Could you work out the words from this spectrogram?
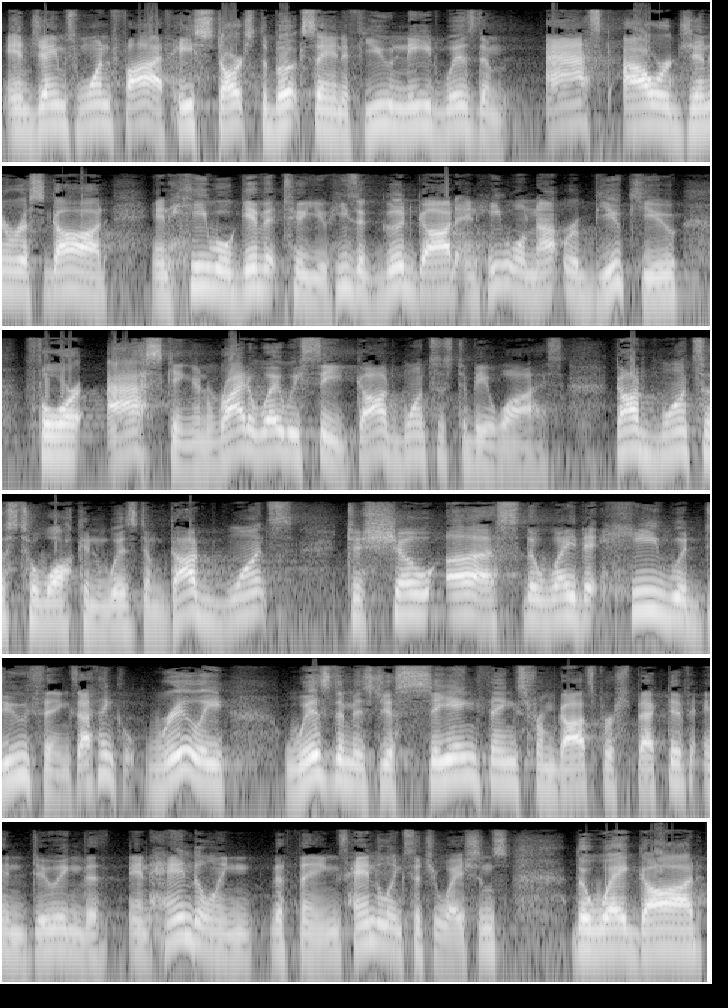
In James 1 5, he starts the book saying, If you need wisdom, ask our generous God, and he will give it to you. He's a good God, and he will not rebuke you for asking. And right away, we see God wants us to be wise. God wants us to walk in wisdom. God wants to show us the way that he would do things. I think really wisdom is just seeing things from God's perspective and doing the and handling the things, handling situations the way God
